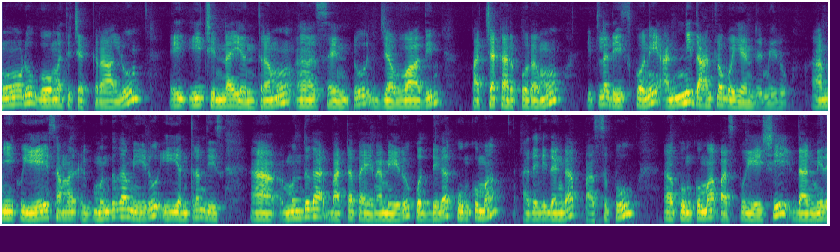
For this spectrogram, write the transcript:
మూడు గోమతి చక్రాలు ఈ ఈ చిన్న యంత్రము సెంటు జవ్వాది పచ్చకర్పూరము ఇట్లా తీసుకొని అన్ని దాంట్లో పోయండి మీరు. మీకు ఏ సమ ముందుగా మీరు ఈ యంత్రం తీసు ముందుగా బట్ట పైన మీరు కొద్దిగా కుంకుమ అదేవిధంగా పసుపు కుంకుమ పసుపు వేసి దాని మీద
